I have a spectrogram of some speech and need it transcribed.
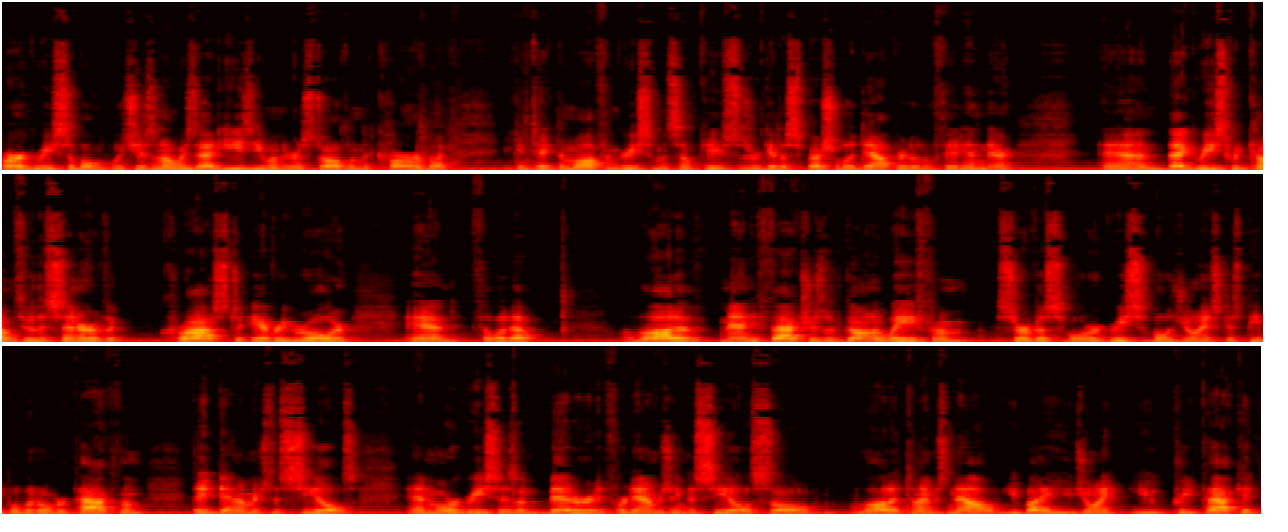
are greasable, which isn't always that easy when they're installed on the car, but you can take them off and grease them in some cases or get a special adapter that'll fit in there and that grease would come through the center of the cross to every roller and fill it up. A lot of manufacturers have gone away from serviceable or greasable joints because people would overpack them, they'd damage the seals, and more grease isn't better if we're damaging the seals. So a lot of times now you buy a U-joint, you pre-pack it,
